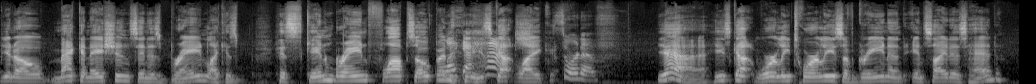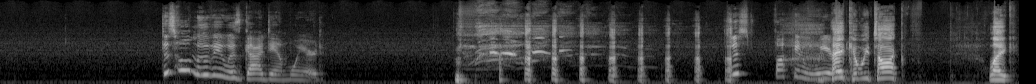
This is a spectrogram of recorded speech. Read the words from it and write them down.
you know machinations in his brain like his his skin brain flops open Like and he's got like sort of. yeah he's got whirly twirlies of green and inside his head This whole movie was goddamn weird. Just fucking weird. Hey, can we talk? Like,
